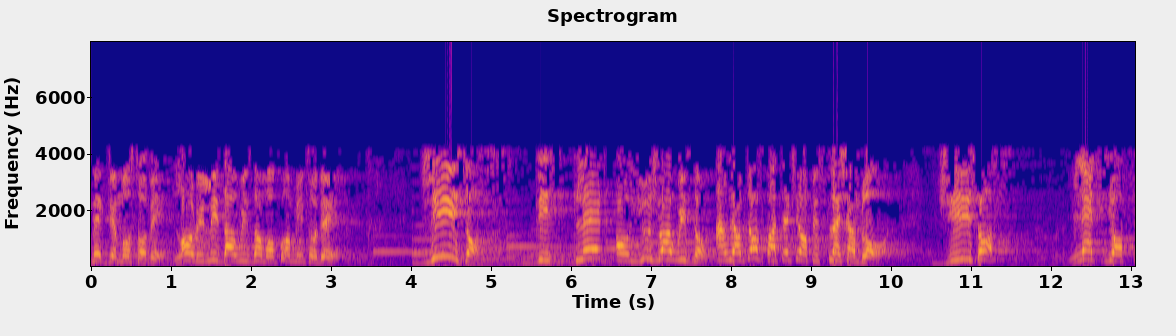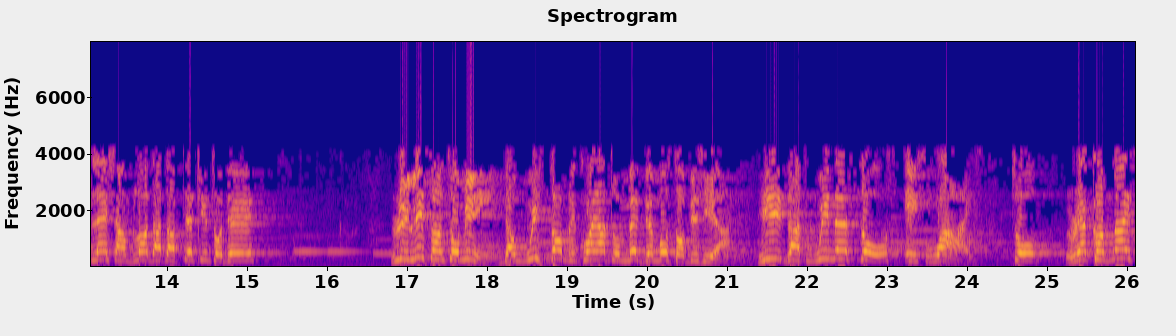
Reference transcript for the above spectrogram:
make the most of it. Lord, release that wisdom upon me today. Jesus displayed unusual wisdom, and we have just partaken of his flesh and blood. Jesus, let your flesh and blood that I've taken today release unto me the wisdom required to make the most of this year. He that winneth souls is wise. To recognize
